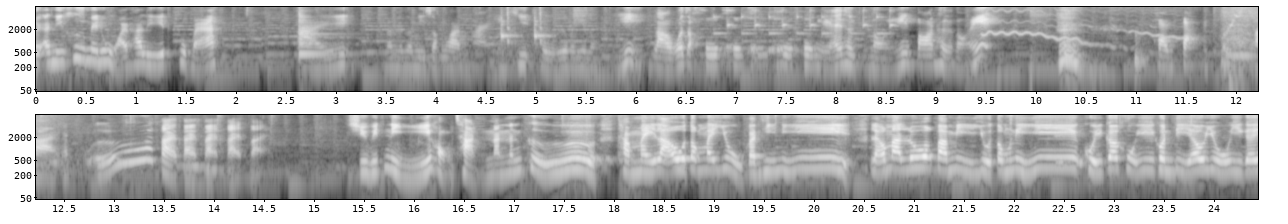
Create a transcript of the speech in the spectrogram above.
ย อันนี้คือเมนูของไอพาริสถูกไหมไอมันจะมีสักวันไหม ที่เธอมายืนตรงนี้ เราก็จะโคกโคกโคกโคกโคกอย่างนี้ให้เธอกินตรงนี้ป้อนเธอตรงนี้ ความฝันตายนะเออตายตายตายตายตายชีวิตหนีของฉันนั้นนั่นคือทำไมเราต้องมาอยู่กันที่นี่ แล้วมาลวกบะหมี่อยู่ตรงนี้ คุยก็คุยคนเดียวอยู่อีกไอ้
